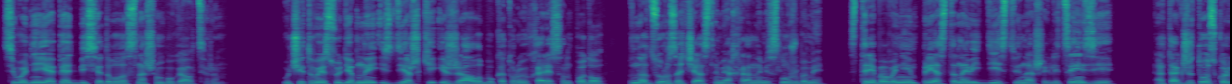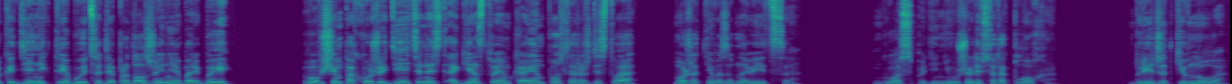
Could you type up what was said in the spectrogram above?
Сегодня я опять беседовала с нашим бухгалтером. Учитывая судебные издержки и жалобу, которую Харрисон подал в надзор за частными охранными службами с требованием приостановить действие нашей лицензии, а также то, сколько денег требуется для продолжения борьбы, в общем, похоже, деятельность агентства МКМ после Рождества может не возобновиться. Господи, неужели все так плохо? Бриджит кивнула.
